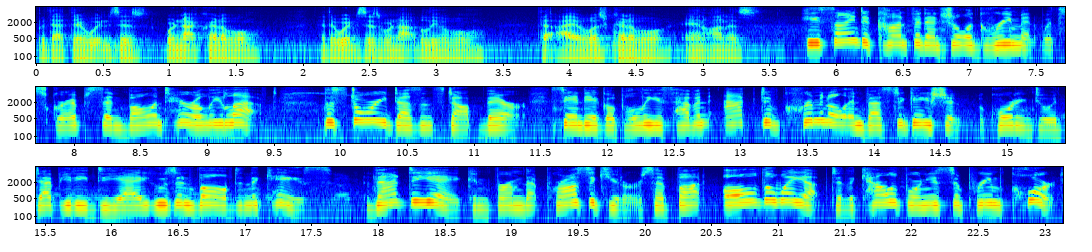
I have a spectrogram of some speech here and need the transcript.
but that their witnesses were not credible that the witnesses were not believable, that I was credible and honest. He signed a confidential agreement with Scripps and voluntarily left. The story doesn't stop there. San Diego police have an active criminal investigation, according to a deputy DA who's involved in the case. That DA confirmed that prosecutors have fought all the way up to the California Supreme Court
